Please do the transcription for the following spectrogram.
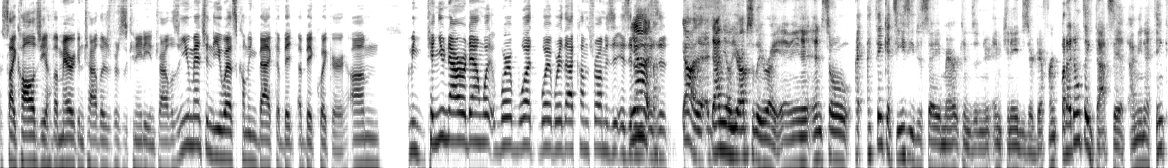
psychology of American travelers versus Canadian travelers. And you mentioned the U.S. coming back a bit a bit quicker. Um, I mean, can you narrow down what where what where, where that comes from? Is it is it yeah, is it yeah, Daniel, you're absolutely right. I mean, and so I, I think it's easy to say Americans and, and Canadians are different, but I don't think that's it. I mean, I think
